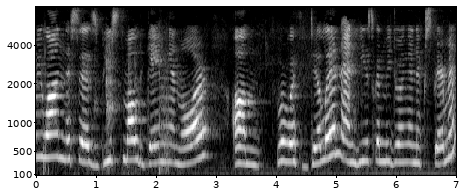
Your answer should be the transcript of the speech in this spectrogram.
everyone, this is Beast Mode Gaming and More. Um, we're with Dylan and he's going to be doing an experiment.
